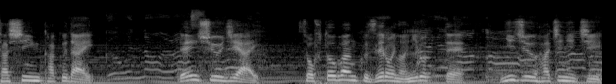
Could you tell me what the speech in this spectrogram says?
写真拡大。練習試合、ソフトバンク0の2ロッテ、28日、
